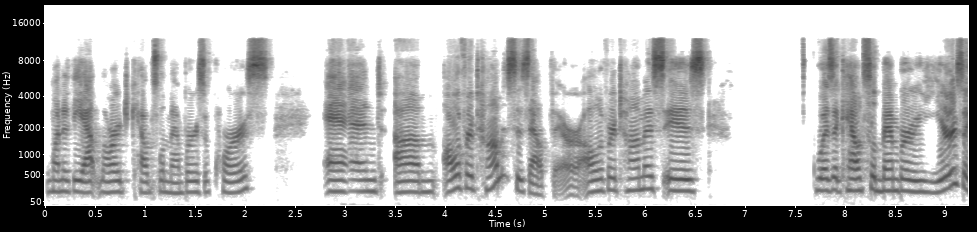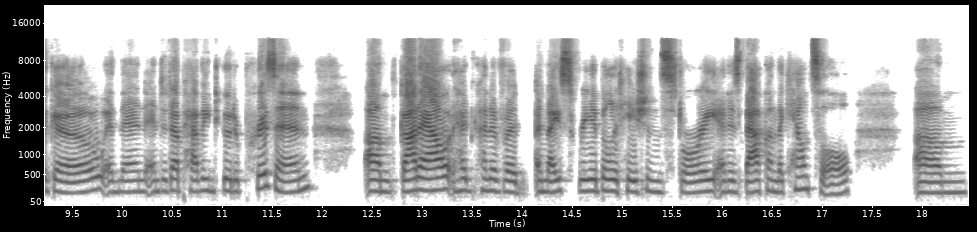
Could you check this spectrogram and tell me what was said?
one of the at-large council members, of course, and um, Oliver Thomas is out there. Oliver Thomas is was a council member years ago and then ended up having to go to prison um, got out, had kind of a, a, nice rehabilitation story, and is back on the council. Um,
